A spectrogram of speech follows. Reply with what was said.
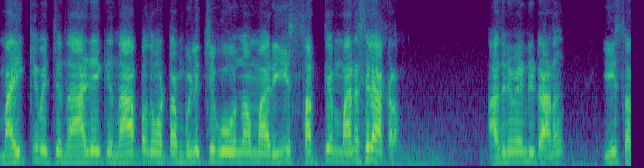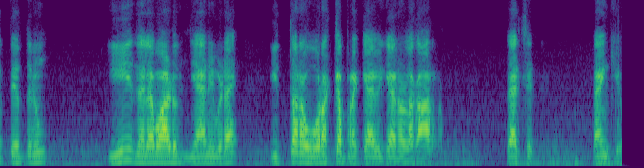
മൈക്ക് വെച്ച് നാഴേക്ക് നാൽപ്പത് വട്ടം വിളിച്ചു പോകുന്നവന്മാർ ഈ സത്യം മനസ്സിലാക്കണം. അതിനു വേണ്ടിയിട്ടാണ് ഈ സത്യത്തിനും ഈ നിലപാടും ഞാനിവിടെ ഇത്ര ഉറക്ക പ്രഖ്യാപിക്കാനുള്ള കാരണം. ദാറ്റ്സ് ഇറ്റ് താങ്ക്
